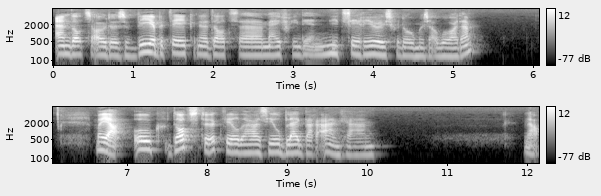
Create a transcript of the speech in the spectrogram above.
En dat zou dus weer betekenen dat uh, mijn vriendin niet serieus genomen zou worden. Maar ja, ook dat stuk wilde haar ziel blijkbaar aangaan. Nou,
